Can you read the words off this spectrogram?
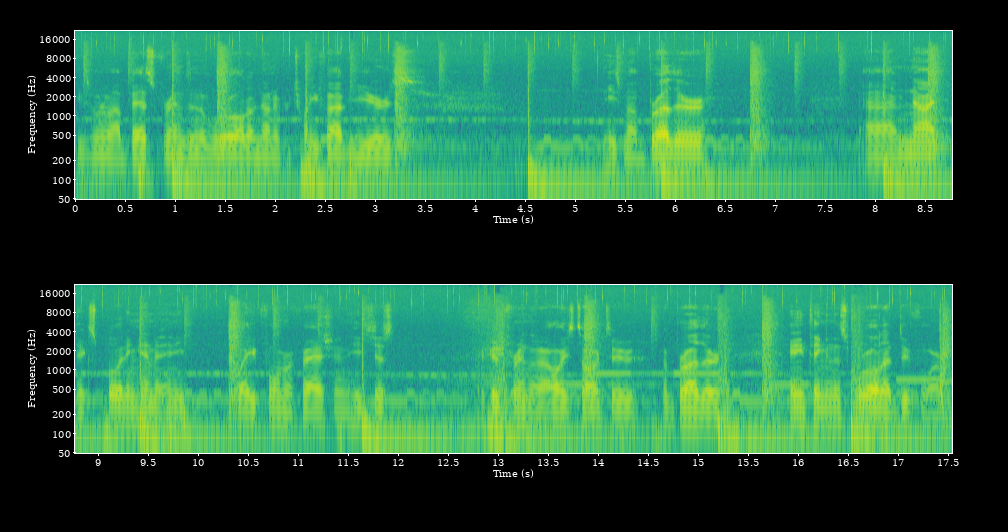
He's one of my best friends in the world. I've known him for 25 years. He's my brother. I'm not exploiting him in any way, form, or fashion. He's just a good friend that I always talk to, a brother. Anything in this world I'd do for him.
